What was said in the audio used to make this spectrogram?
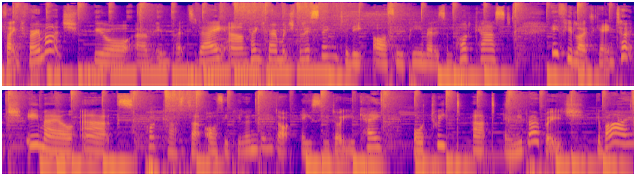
Thank you very much for your um, input today, and thank you very much for listening to the RCP Medicine Podcast. If you'd like to get in touch, email at podcasts at rcplondon.ac.uk or tweet at Amy Burbridge. Goodbye.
